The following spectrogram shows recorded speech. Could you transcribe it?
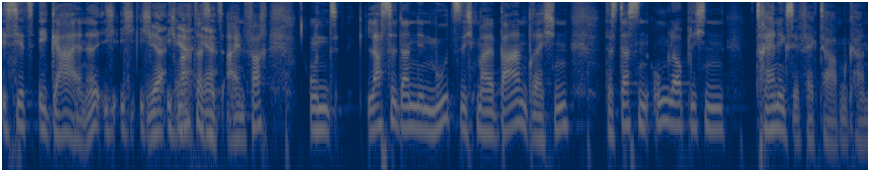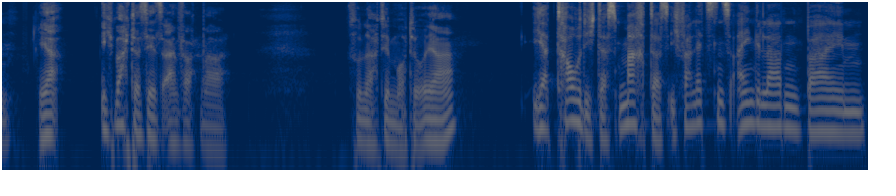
Ist jetzt egal, ne? Ich, ich, ich, Ja, ich ja, mach das ja. jetzt einfach und lasse dann den Mut sich mal Bahn brechen, dass das einen unglaublichen Trainingseffekt haben kann. Ja, ich mach das jetzt einfach mal. So nach dem Motto, ja. Ja, trau dich das, mach das. Ich war letztens eingeladen beim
